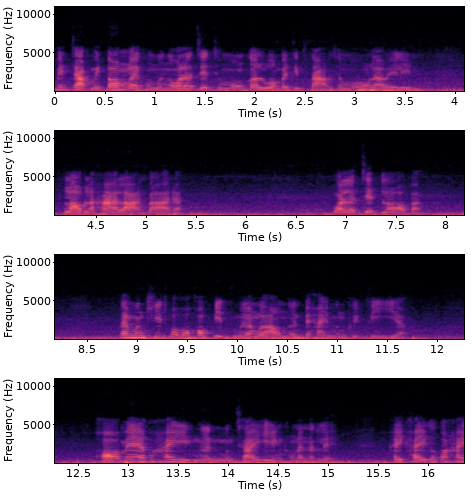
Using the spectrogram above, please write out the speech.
ไม่จับไม่ต้องอะไรของมึงวันละเจ็ดชั่วโมงก็รวมไปสิบสามชั่วโมงแล้วเอลิน รอบละห้าล้านบาทอะวันละเจ็ดรอบอะแต่มึงคิดเพราะว่าเขาปิดเมืองแล้วเอาเงินไปให้มึงฟรีๆอะ พ่อแม่เขาให้เงินมึงใช้เองทั้งนั้นนั่นแหละ ใครๆก็ก็ให้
